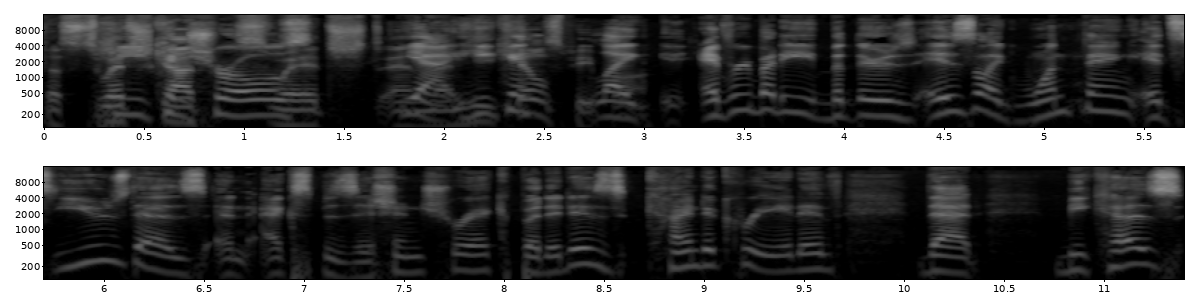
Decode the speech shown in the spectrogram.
the switch he got controls- switched, and yeah, then he, he, can kills people. like everybody, but there's is like one thing. It's used as an exposition trick, but it is kind of creative that because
